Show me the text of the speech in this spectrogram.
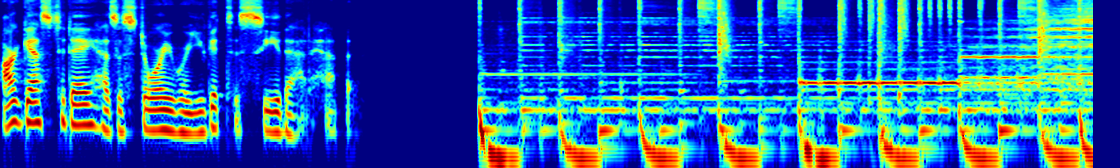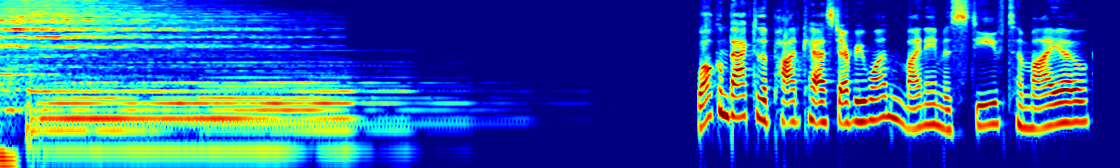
Our guest today has a story where you get to see that happen. Welcome back to the podcast, everyone. My name is Steve Tamayo,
